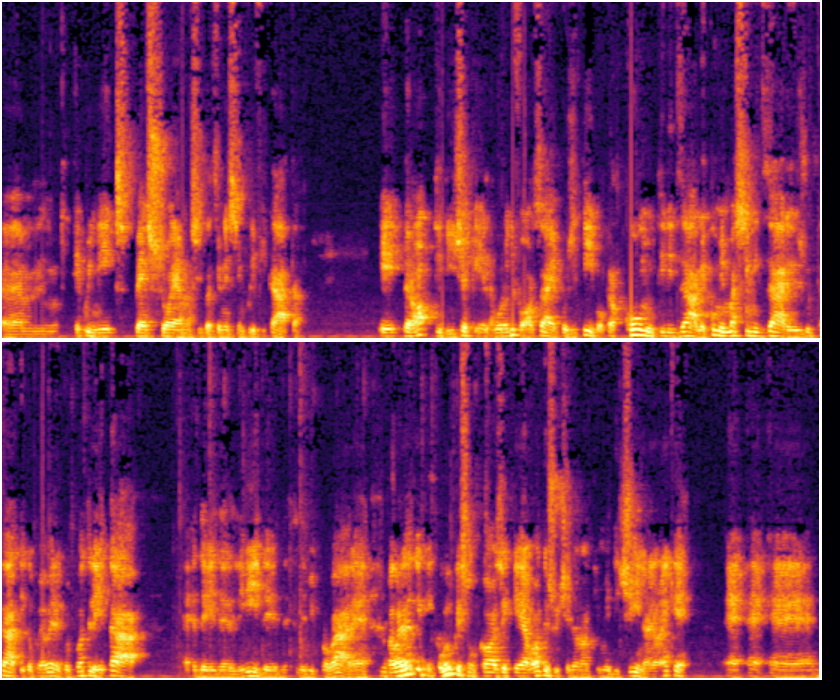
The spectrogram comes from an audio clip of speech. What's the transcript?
um, e quindi spesso è una situazione semplificata. E però ti dice che il lavoro di forza è positivo, però come utilizzarlo e come massimizzare i risultati che puoi avere col tuo atleta eh, de, de, lì de, devi provare. Eh. Ma guardate che comunque sono cose che a volte succedono anche in medicina, non è che è, è, è,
